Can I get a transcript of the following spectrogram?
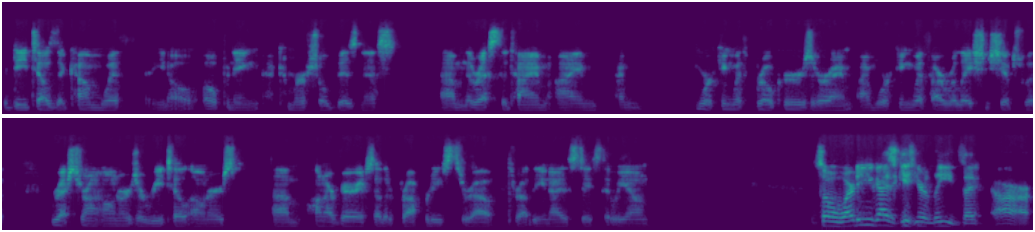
the details that come with you know opening a commercial business. Um, the rest of the time i'm i'm working with brokers or i'm, I'm working with our relationships with restaurant owners or retail owners um, on our various other properties throughout throughout the united states that we own so where do you guys get your leads? Are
